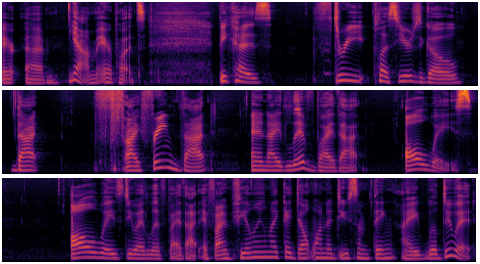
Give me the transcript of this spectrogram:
air, um, yeah on my AirPods because three plus years ago that I framed that and I live by that always always do I live by that. If I'm feeling like I don't want to do something, I will do it.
